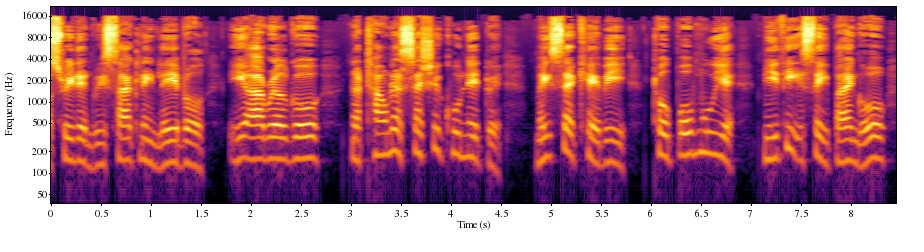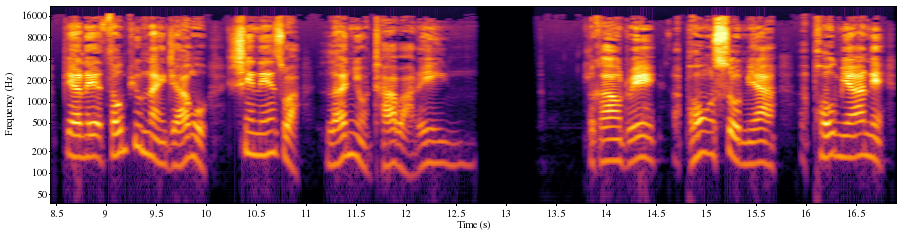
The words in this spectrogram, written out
Australian Recycling Label ARL ကို2018ခုနှစ်တွင်မိတ်ဆက်ခဲ့ပြီးထုတ်ပိုးမှုရဲ့မြည်သည့်အစိတ်ပိုင်းကို ပြန်လည်အသုံးပြုနိုင်ကြောင်းကို ရှင်းလင်းစွာလမ်းညွှန်ထားပါတယ်။၎င်းတွင် အဖုံးအစွပ်များအဖုံးများနှင့်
